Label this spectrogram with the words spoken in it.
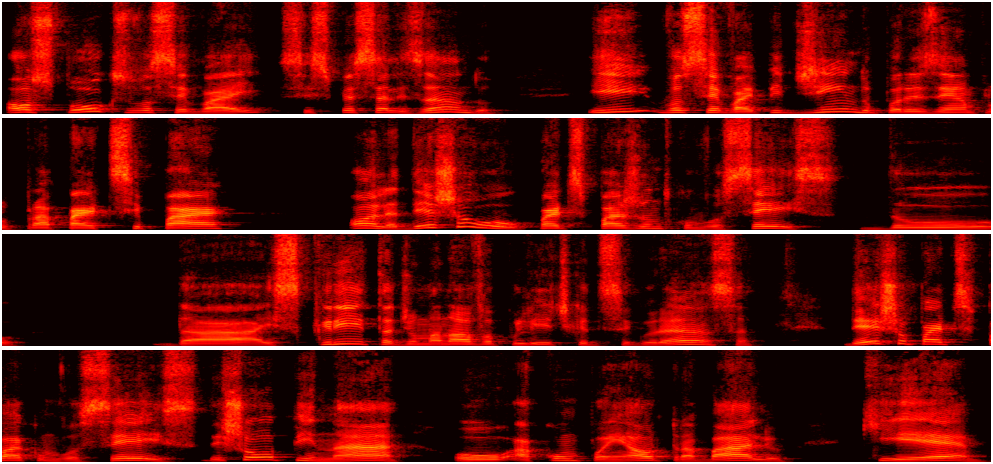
Aos poucos você vai se especializando e você vai pedindo, por exemplo, para participar Olha, deixa eu participar junto com vocês do da escrita de uma nova política de segurança. Deixa eu participar com vocês, deixa eu opinar ou acompanhar o trabalho que é,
